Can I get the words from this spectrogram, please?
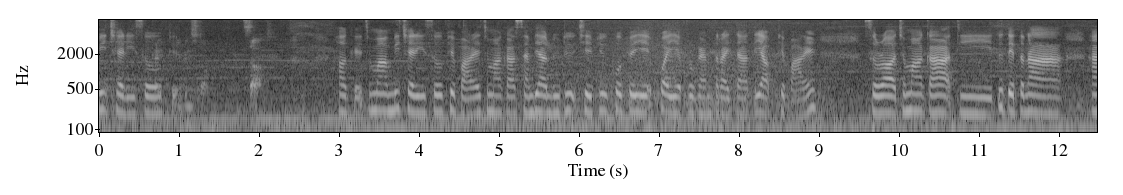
မိချယ်ရီဆိုဖြစ် Stop. ဟုတ်ကဲ့ကျွန်မမိချယ်ရီဆိုဖြစ်ပါတယ်ကျွန်မကစံပြလူထုအခြေပြုဖို့ပြရဲ့အဖွဲ့ရဲ့ program director တယောက်ဖြစ်ပါတယ် ဆိုတော့ကျွန်မကဒီသူတေသနာဟာ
